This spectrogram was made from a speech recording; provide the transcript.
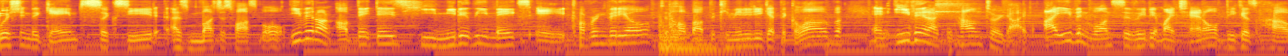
wishing the game to succeed as much as possible. Even on update days, he immediately makes a covering video to help out the community get the glove and even a counter guide. I even once deleted my channel because of how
